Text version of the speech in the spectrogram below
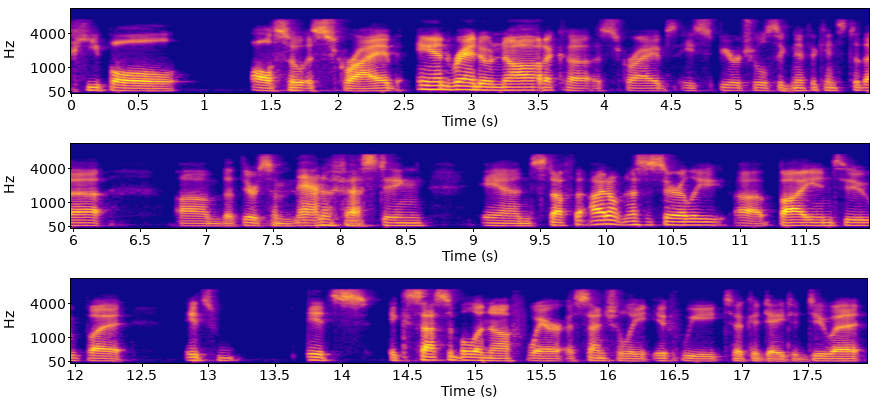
people also ascribe, and Randonautica ascribes a spiritual significance to that. Um, that there's some manifesting and stuff that I don't necessarily uh, buy into, but it's it's accessible enough where essentially, if we took a day to do it,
